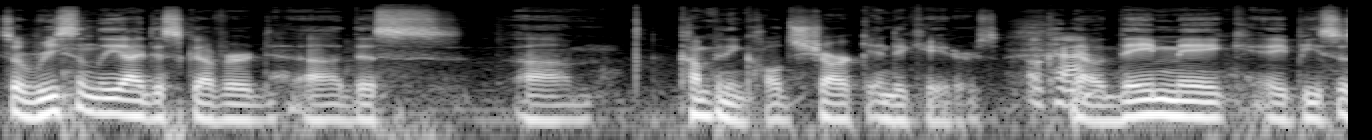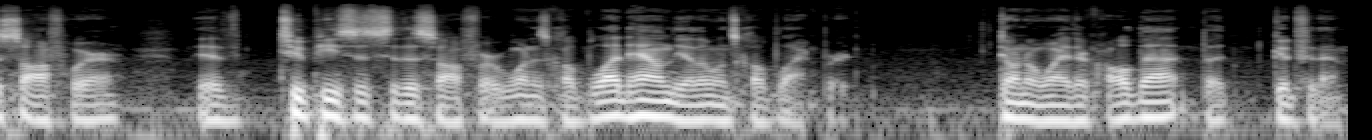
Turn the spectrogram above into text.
So recently, I discovered uh, this um, company called Shark Indicators. Okay. Now they make a piece of software. Two pieces to the software. One is called Bloodhound. The other one's called Blackbird. Don't know why they're called that, but good for them.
